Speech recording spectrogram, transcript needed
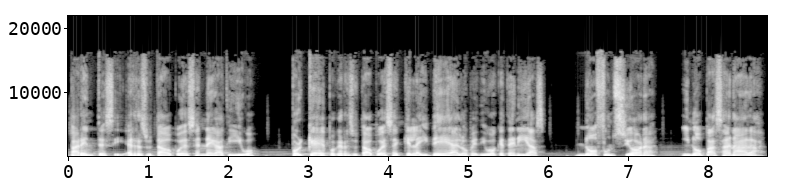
paréntesis, el resultado puede ser negativo. ¿Por qué? Porque el resultado puede ser que la idea, el objetivo que tenías, no funciona y no pasa nada.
